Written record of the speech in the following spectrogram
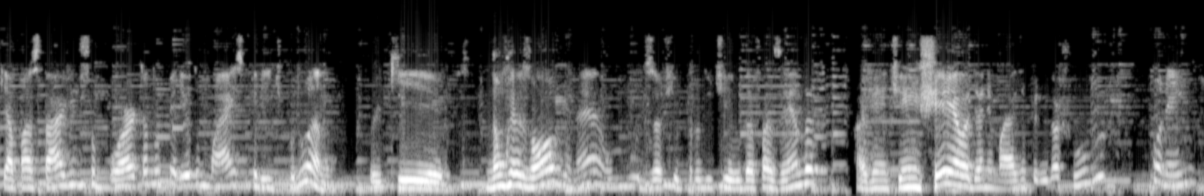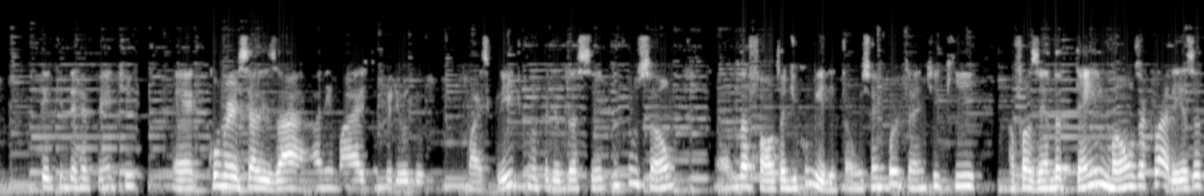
que a pastagem suporta no período mais crítico do ano, porque não resolve né, o desafio produtivo da fazenda. A gente encher ela de animais no período da chuva, porém ter que de repente é, comercializar animais no período mais crítico, no período da seca, em função é, da falta de comida. Então, isso é importante que a fazenda tenha em mãos a clareza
